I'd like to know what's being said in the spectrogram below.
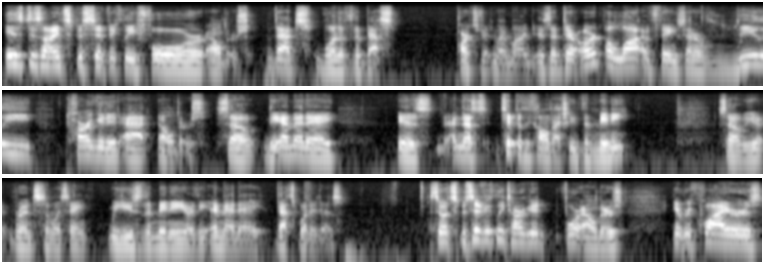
is designed specifically for elders. That's one of the best parts of it in my mind is that there aren't a lot of things that are really targeted at elders. So the MNA is, and that's typically called actually the mini. So we run into someone saying we use the mini or the MNA. That's what it is. So it's specifically targeted for elders. It requires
